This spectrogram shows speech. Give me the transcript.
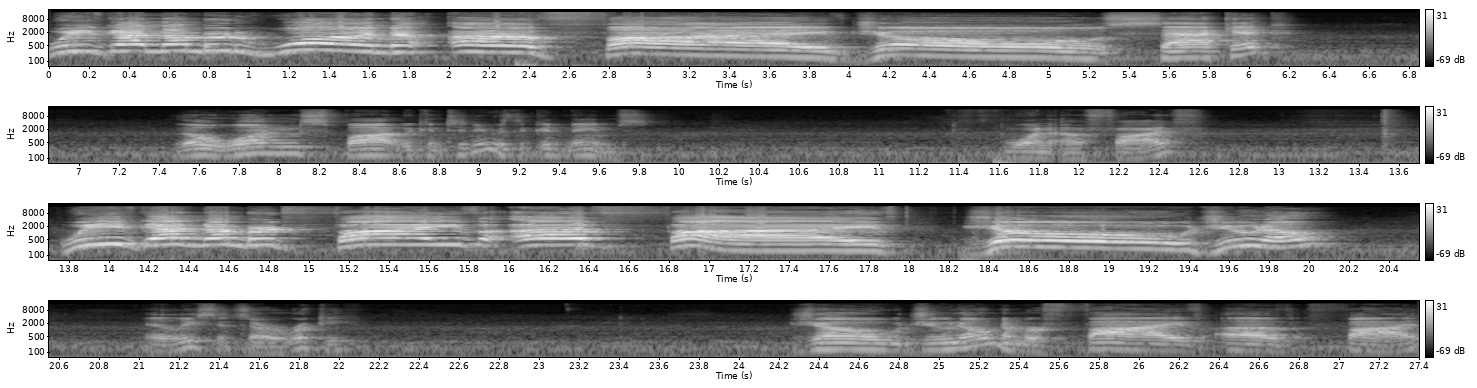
We've got numbered one of five, Joe Sakic. The one spot. We continue with the good names. One of five. We've got numbered five of five, Joe Juneau. At least it's a rookie. Joe Juneau, number five of five.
